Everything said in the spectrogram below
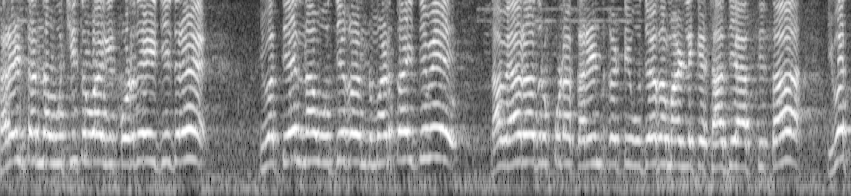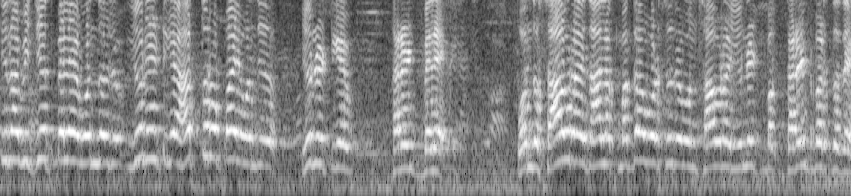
ಕರೆಂಟನ್ನು ಉಚಿತವಾಗಿ ಕೊಡದೇ ಇದ್ದಿದ್ರೆ ಇವತ್ತೇನು ನಾವು ಉದ್ಯೋಗಗಳನ್ನು ಮಾಡ್ತಾ ಇದ್ದೀವಿ? ನಾವು ಯಾರಾದರೂ ಕೂಡ ಕರೆಂಟ್ ಕಟ್ಟಿ ಉದ್ಯೋಗ ಮಾಡಲಿಕ್ಕೆ ಸಾಧ್ಯ ಆಗ್ತಿತ್ತಾ? ಇವತ್ತಿನ ವಿದ್ಯುತ್ ಬೆಲೆ ಒಂದು ಯೂನಿಟ್ಗೆ ಹತ್ತು ರೂಪಾಯಿ ಒಂದು ಯೂನಿಟ್ಗೆ ಕರೆಂಟ್ ಬೆಲೆ. ಒಂದು ಸಾವಿರ ನಾಲ್ಕು ಮಗ್ಗ ಓಡಿಸಿದ್ರೆ ಒಂದು ಸಾವಿರ ಯೂನಿಟ್ ಕರೆಂಟ್ ಬರ್ತದೆ.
